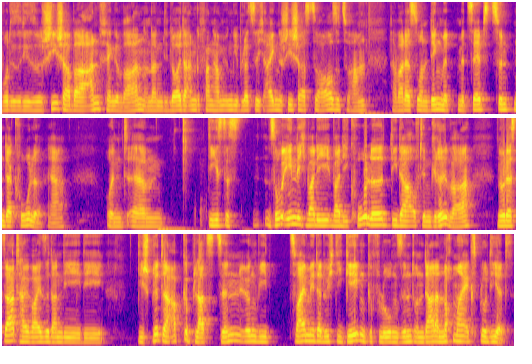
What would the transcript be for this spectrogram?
wo diese, diese Shisha-Bar-Anfänge waren und dann die Leute angefangen haben, irgendwie plötzlich eigene Shishas zu Hause zu haben. Da war das so ein Ding mit, mit selbstzündender Kohle, ja. Und ähm, die ist das, so ähnlich war die, war die Kohle, die da auf dem Grill war, nur dass da teilweise dann die, die, die Splitter abgeplatzt sind, irgendwie zwei Meter durch die Gegend geflogen sind und da dann nochmal explodiert.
